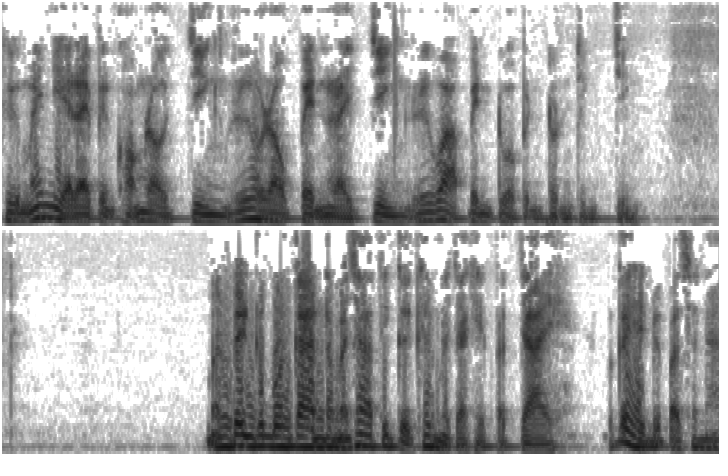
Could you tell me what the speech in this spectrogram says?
คือไม่มีอะไรเป็นของเราจริง หรือเราเป็นอะไรจริง หรือว่าเป็นตัวเป็นตนจริง ๆ มันเป็นกระบวนการธรรมชาติที่เกิดขึ้นมาจากเหตุปัจจัย มันก็เห็นด้วยปัสนา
